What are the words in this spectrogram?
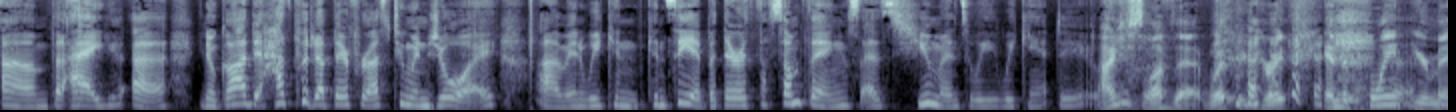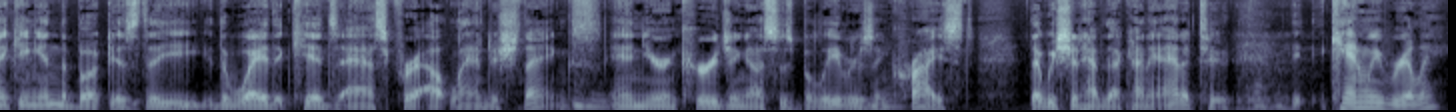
um, but I, uh, you know, God has put it up there for us to enjoy, um, and we can can see it. But there are th- some things as humans we we can't do. I just love that. What a great! and the point you're making in the book is the the way that kids ask for outlandish things, mm-hmm. and you're encouraging us as believers in mm-hmm. Christ that we should have that kind of attitude. Mm-hmm. Can we really?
